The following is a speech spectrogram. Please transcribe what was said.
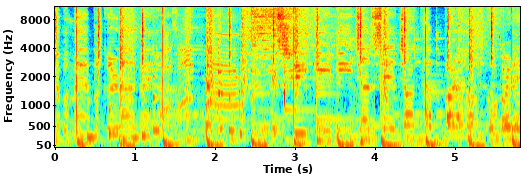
जब मैं पकड़ा गया। हिस्ट्री की टीचर से जो थप्पड़ हमको पड़े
